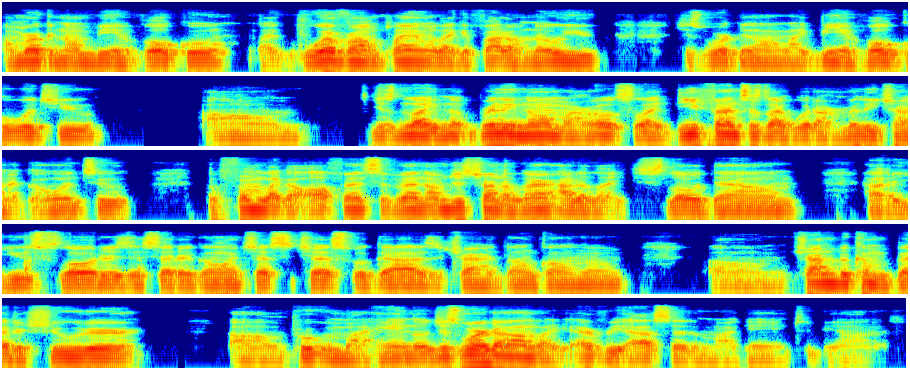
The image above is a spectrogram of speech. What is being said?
I'm working on being vocal. Like whoever I'm playing with, like if I don't know you, just working on like being vocal with you. Um, just like no, really knowing my role. So like defense is like what I'm really trying to go into. But from like an offensive end, I'm just trying to learn how to like slow down, how to use floaters instead of going chest to chest with guys and trying to dunk on them. Um, trying to become a better shooter, um, improving my handle, just working on like every asset of my game, to be honest.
